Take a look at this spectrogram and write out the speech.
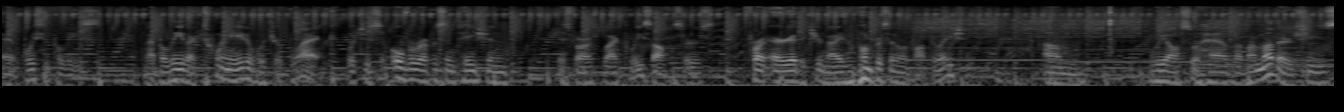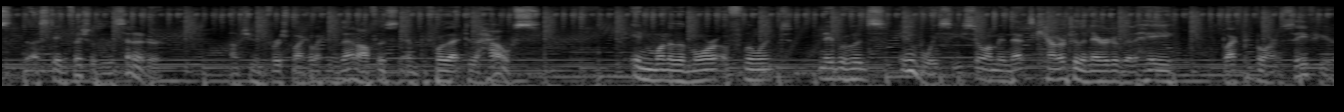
at Boise Police, and I believe like 28 of which are black, which is overrepresentation as far as black police officers for an area that you're not even 1% of the population. Um, we also have uh, my mother, she's a state official, she's a senator. Um, she was the first black elected to that office, and before that to the House in one of the more affluent neighborhoods in Boise. So, I mean, that's counter to the narrative that, hey, black people aren't safe here.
